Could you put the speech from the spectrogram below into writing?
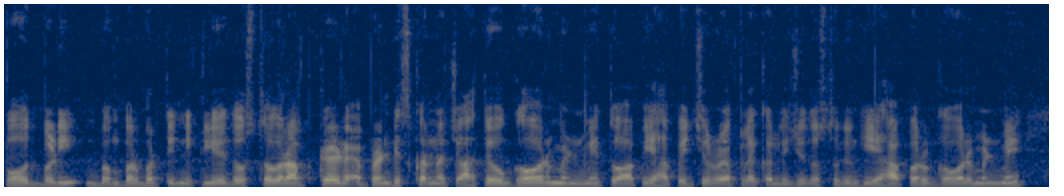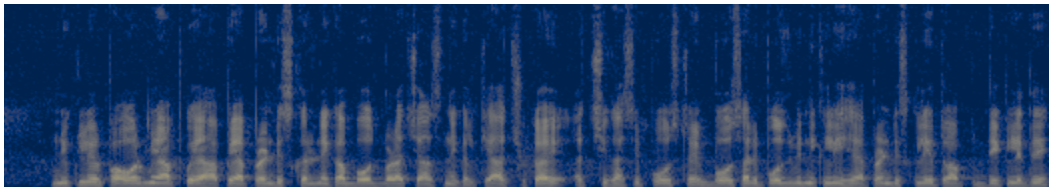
बहुत बड़ी बम्पर भर्ती निकली है। दोस्तों, अगर आप ट्रेड अप्रेंटिस करना चाहते हो गवर्नमेंट में तो आप यहाँ पे ज़रूर अप्लाई कर लीजिए दोस्तों, क्योंकि यहाँ पर गवर्नमेंट में न्यूक्लियर पावर में आपको यहाँ पे अप्रेंटिस करने का बहुत बड़ा चांस निकल के आ चुका है। अच्छी खासी पोस्ट है, बहुत सारी पोस्ट भी निकली है अप्रेंटिस के लिए तो आप देख लेते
